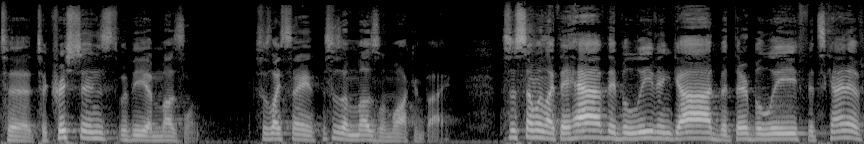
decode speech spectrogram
to, to Christians would be a Muslim. This is like saying, this is a Muslim walking by. This is someone like they have, they believe in God, but their belief, it's kind of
